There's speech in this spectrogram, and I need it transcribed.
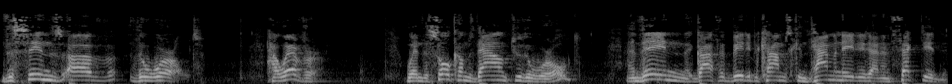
the sins of the world. However, when the soul comes down to the world, and then, God forbid, it becomes contaminated and infected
